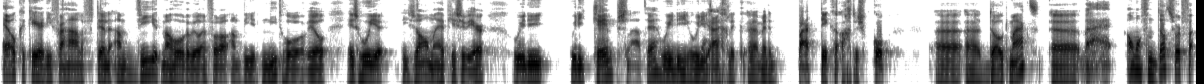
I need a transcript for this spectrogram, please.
elke keer die verhalen vertellen aan wie het maar horen wil en vooral aan wie het niet horen wil, is hoe je die zalmen, heb je ze weer, hoe je die, hoe je die krimp slaat, hè? hoe je die, hoe je die Ja. eigenlijk eh, met een paar tikken achter zijn kop eh, eh, doodmaakt. Eh, allemaal van dat soort, va-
